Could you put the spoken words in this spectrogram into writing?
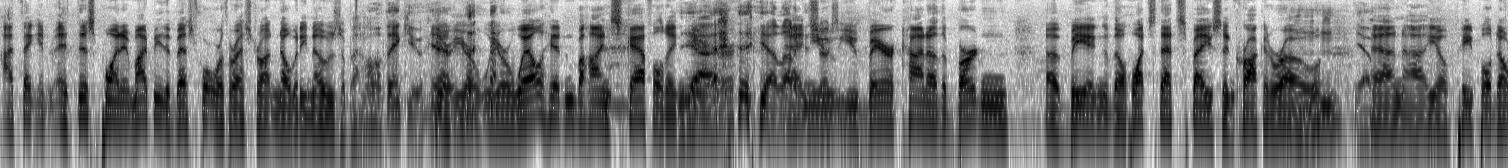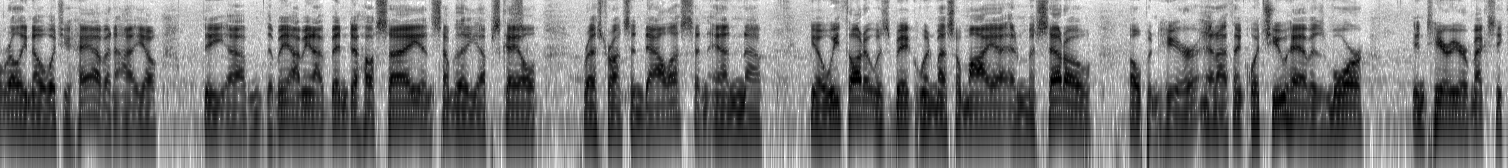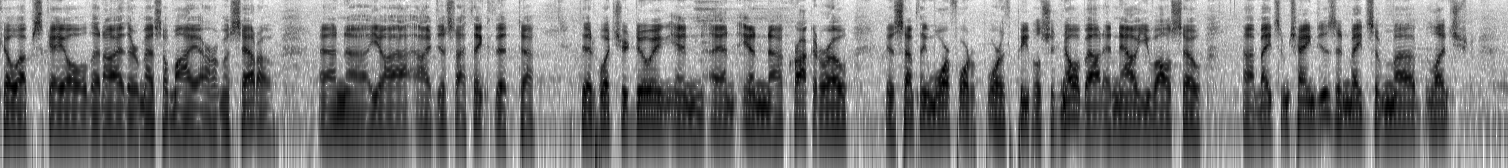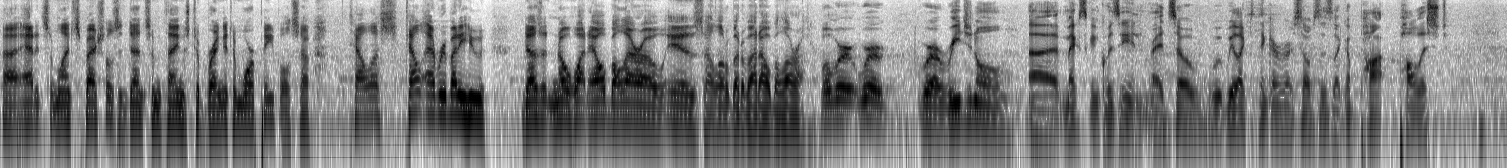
I think it, at this point it might be the best Fort Worth restaurant nobody knows about. Well, thank you. Yeah. You're, you're, you're well hidden behind scaffolding Yeah. here. Yeah, a lot of and you, you bear kind of the burden of being the what's that space in Crockett Row, Mm-hmm. Yep. and uh, you know people don't really know what you have, and I you know the um, the I mean I've been to Jose and some of the upscale restaurants in Dallas, and and uh, you know we thought it was big when Meso Maya and Mesero opened here, Mm. and I think what you have is more interior Mexico upscale than either Meso Maya or Mesero, and uh, you know I, I just I think that. Uh, that what you're doing in in, in uh, Crockett Row is something more Fort Worth people should know about, and now you've also uh, made some changes and made some uh, lunch, uh, added some lunch specials, and done some things to bring it to more people. So, tell us, tell everybody who doesn't know what El Bolero is a little bit about El Bolero. Well, we're we're we're a regional uh, Mexican cuisine, right? So we, we like to think of ourselves as like a po- polished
